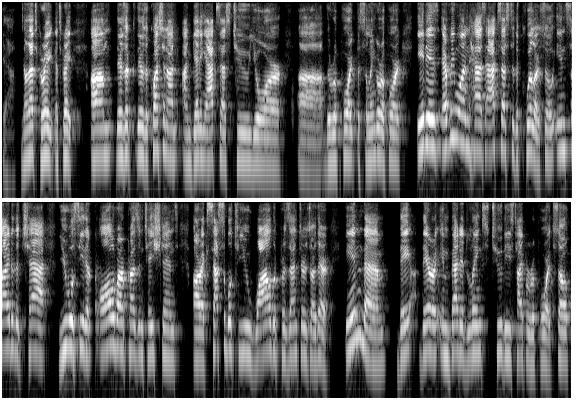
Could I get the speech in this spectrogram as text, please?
Yeah, no, that's great. That's great. Um, there's a there's a question on on getting access to your uh, the report, the Selingo report. It is, everyone has access to the Quiller. So inside of the chat, you will see that all of our presentations are accessible to you while the presenters are there. In them, they there are embedded links to these type of reports. So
